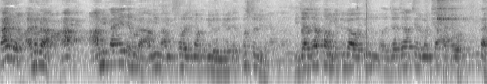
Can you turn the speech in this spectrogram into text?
काय बघा आम्ही काय हे बघा आम्ही आमच्या स्वराज्य मार्फत निवेदन दिलं त्यात स्पष्ट लिहिलं की ज्या ज्या तालुक्यातील गावातील ज्या ज्या चेअरमनच्या खात्यावर काय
